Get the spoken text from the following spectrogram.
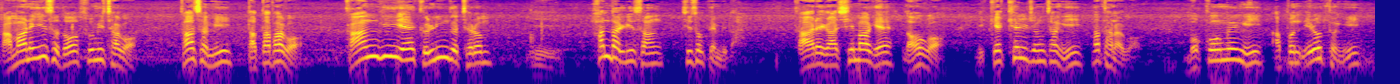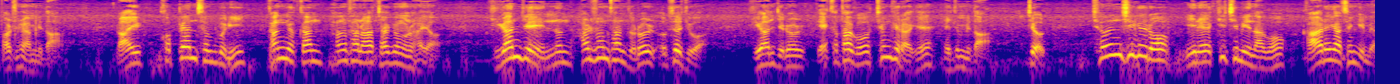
가만히 있어도 숨이 차고 가슴이 답답하고 감기에 걸린 것처럼 한 달 이상 지속됩니다. 가래가 심하게 나오고 객혈 증상이 나타나고 목구멍이 아픈 일호통이 발생합니다. 라이코펜 성분이 강력한 항산화 작용을 하여 기관지에 있는 활성산소를 없애주어 기관지를 깨끗하고 청결하게 해줍니다. 즉 천식으로 인해 기침이 나고 가래가 생기며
